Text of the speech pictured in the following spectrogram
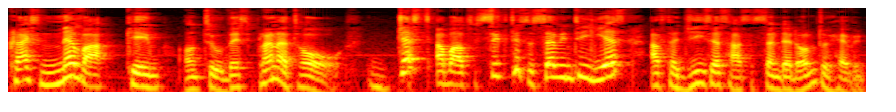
Christ never came onto this planet at all. Just about 60 to 70 years after Jesus has ascended onto heaven.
